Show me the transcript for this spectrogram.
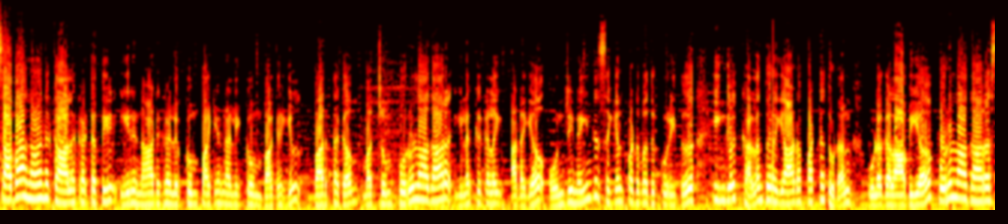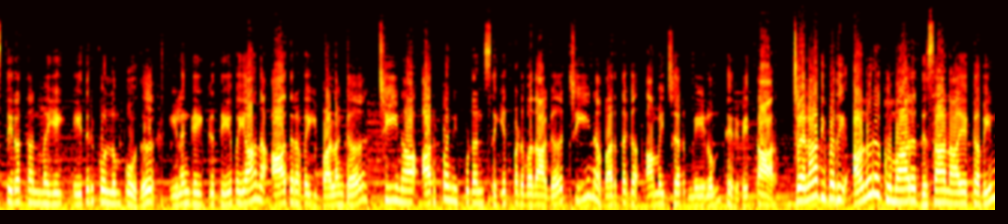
சவாலான காலகட்டத்தில் இரு நாடுகளுக்கும் பயனளிக்கும் வகையில் வர்த்தகம் மற்றும் பொருளாதார இலக்குகளை அடைய ஒன்றிணைந்து செயல்படுவது குறித்து இங்கு கலந்துரையாடப்பட்டதுடன் உலகளாவிய பொருளாதார ஸ்திரத்தன்மையை எதிர்கொள்ளும் போது இலங்கைக்கு தேவையான ஆதரவை வழங்க சீனா அர்ப்பணிப்புடன் செயற்படுவதாக சீன வர்த்தக அமைச்சர் மேலும் தெரிவித்தார். ஜனாதிபதி அனுரகுமார திசாநாயக்கவின்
